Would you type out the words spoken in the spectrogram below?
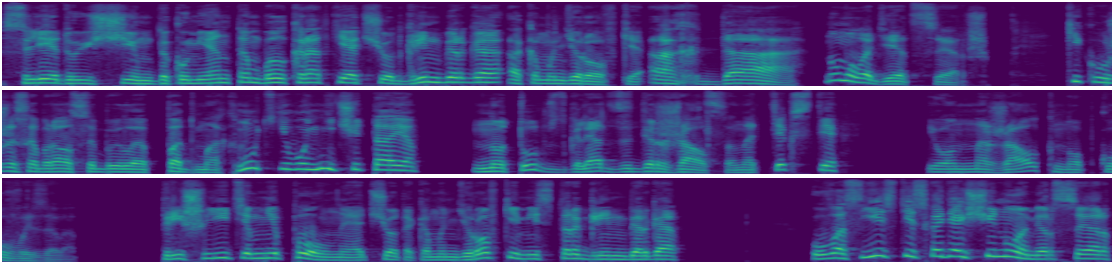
Следующим документом был краткий отчет Гринберга о командировке. Ах, да! Ну, молодец, Серж. Кика уже собрался было подмахнуть его, не читая, но тут взгляд задержался на тексте, и он нажал кнопку вызова. «Пришлите мне полный отчет о командировке мистера Гринберга». «У вас есть исходящий номер, сэр?»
